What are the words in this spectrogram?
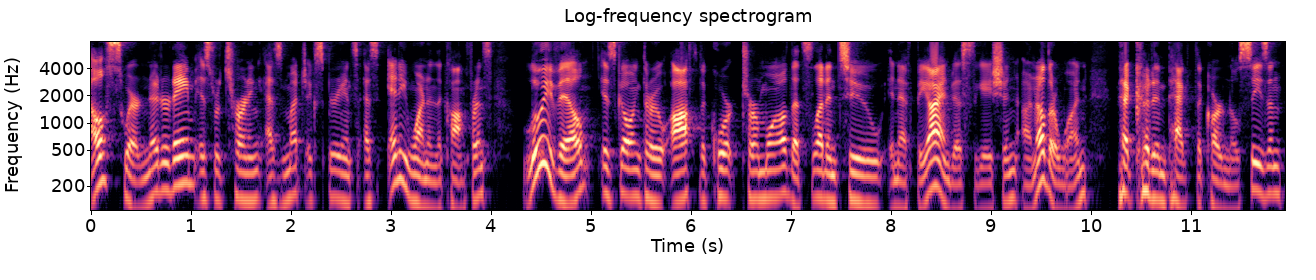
Elsewhere, Notre Dame is returning as much experience as anyone in the conference. Louisville is going through off the court turmoil that's led into an FBI investigation, another one that could impact the Cardinals' season,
